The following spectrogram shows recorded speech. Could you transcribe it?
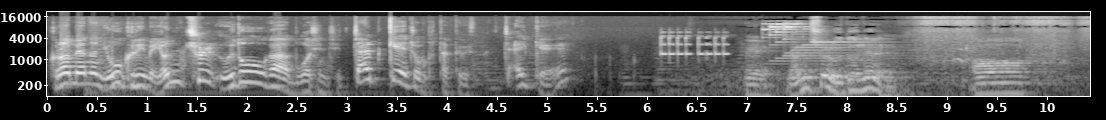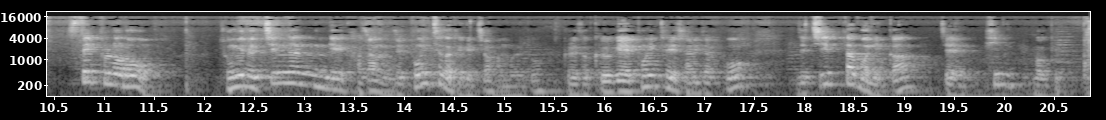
그러면은 요 그림의 연출 의도가 무엇인지 짧게 좀 부탁드리겠습니다. 짧게. 네, 연출 의도는 어 스테이플러로 종이를 찝는 게 가장 이제 포인트가 되겠죠 아무래도 그래서 그게 포인트에 자리 잡고 이제 찝다 보니까 이제 힘뭐 이렇게 팡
